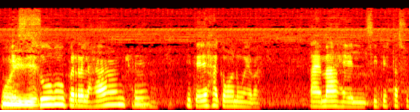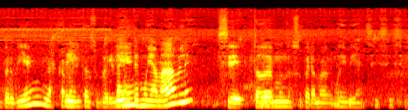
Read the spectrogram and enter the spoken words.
Muy es bien. súper relajante y te deja como nueva. Además, el sitio está súper bien, las camas Sí. están súper La gente bien. es muy amable. Sí, todo el mundo es súper amable. Muy bien, sí, sí, sí.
